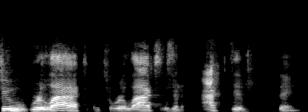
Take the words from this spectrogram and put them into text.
to relax, and to relax is an active thing.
